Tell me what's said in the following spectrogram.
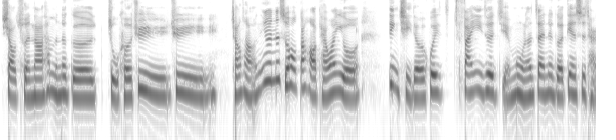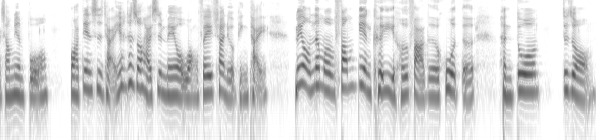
小纯啊，他们那个组合去去常常，因为那时候刚好台湾有定期的会翻译这个节目，然后在那个电视台上面播。哇，电视台，因为那时候还是没有网飞串流平台，没有那么方便可以合法的获得很多这种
